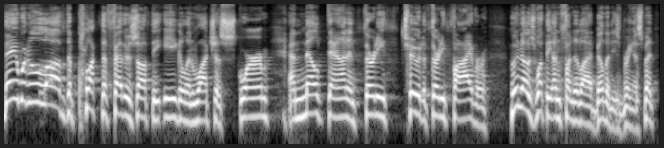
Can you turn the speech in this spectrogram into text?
They would love to pluck the feathers off the eagle and watch us squirm and melt down in 32 to 35 or who knows what the unfunded liabilities bring us. But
